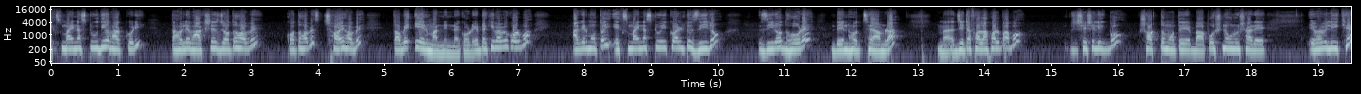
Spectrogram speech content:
এক্স মাইনাস টু দিয়ে ভাগ করি, তাহলে ভাগশেষ যত হবে, কত হবে? ছয় হবে। তবে এর মান নির্ণয় করো। এটা কীভাবে করব? আগের মতোই X minus two equal to zero zero ধরে দেন হচ্ছে আমরা যেটা ফলাফল পাবো, শেষে লিখব শর্ত মতে বা প্রশ্ন অনুসারে এভাবে লিখে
